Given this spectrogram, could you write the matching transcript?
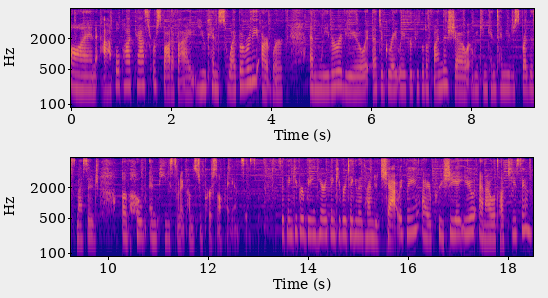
on Apple Podcast or Spotify, you can swipe over the artwork and leave a review. That's a great way for people to find the show, and we can continue to spread this message of hope and peace when it comes to personal finances. So, thank you for being here. Thank you for taking the time to chat with me. I appreciate you, and I will talk to you soon.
